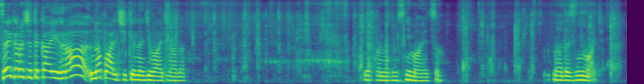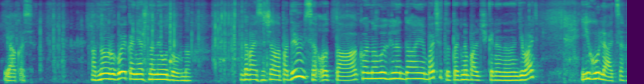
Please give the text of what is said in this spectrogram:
Це, коротше, така ігра на пальчики надівати треба. Як вона там знімається? Надо знімати якось. Одною рукою, звісно, неудобно. Давай спочатку подивимося. Отак вона виглядає. Бачите, так на пальчики треба надівати і гулятися.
